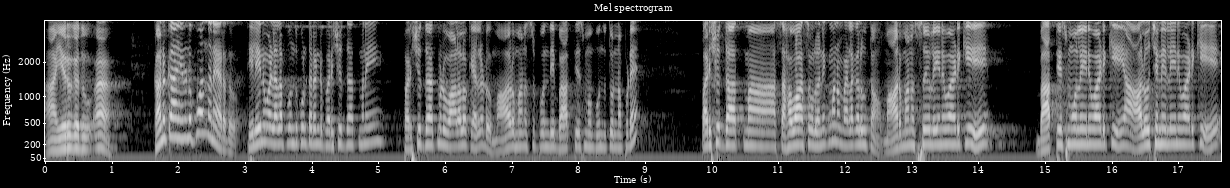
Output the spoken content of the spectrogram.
ఆ, ఎరుగదు. కనుక ఆయనను పొందనేరదు. తెలియని వాళ్ళు ఎలా పొందుకుంటారండి పరిశుద్ధాత్మని? పరిశుద్ధాత్ముడు వాళ్ళలోకి వెళ్ళడు. మారు మనసు పొంది బాప్తిస్మ పొందుతున్నప్పుడే పరిశుద్ధాత్మ సహవాసంలోనికి మనం వెళ్ళగలుగుతాం. మారు మనస్సు లేని వాడికి బాప్తిస్మం లేని వాడికి ఆ ఆలోచన లేని వాడికి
